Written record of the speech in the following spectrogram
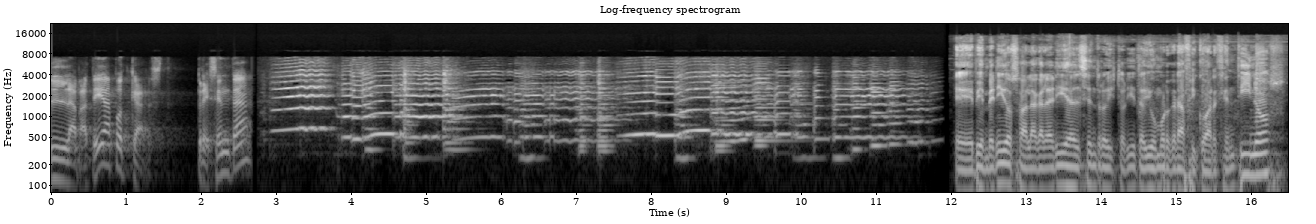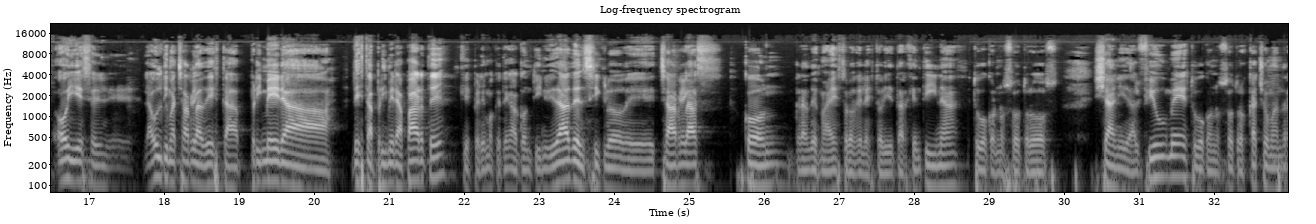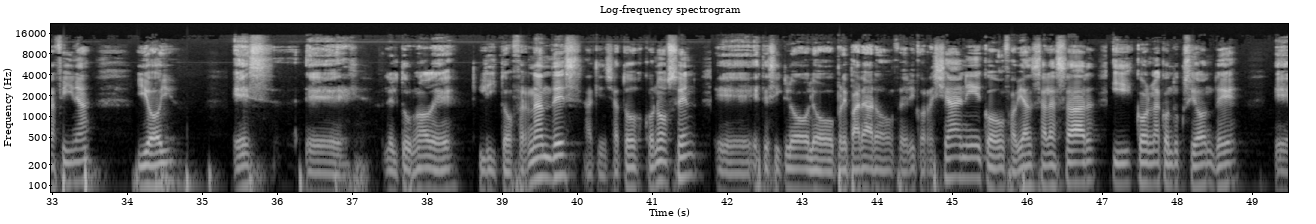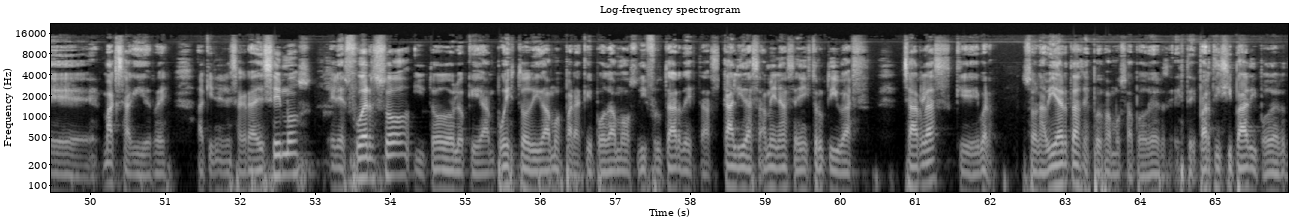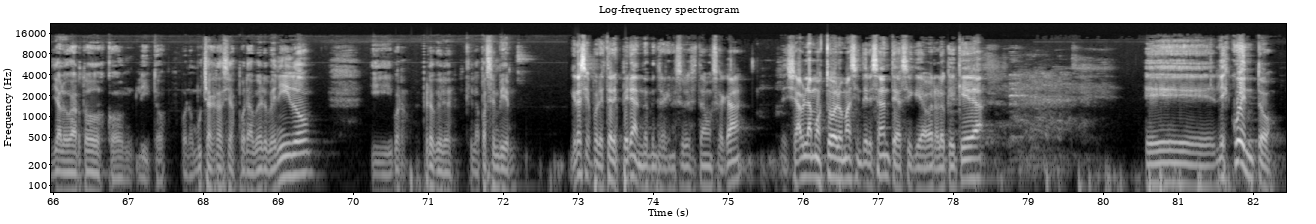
La Batea Podcast presenta. Eh, bienvenidos a la Galería del Centro de Historieta y Humor Gráfico Argentinos. Hoy es el, eh, la última charla de esta primera de esta primera parte, que esperemos que tenga continuidad del ciclo de charlas con grandes maestros de la historieta argentina. Estuvo con nosotros Gianni Dalfiume, estuvo con nosotros Cacho Mandrafina y hoy es eh, el turno de Lito Fernández, a quien ya todos conocen. Eh, este ciclo lo prepararon Federico Reggiani con Fabián Salazar y con la conducción de eh, Max Aguirre, a quienes les agradecemos el esfuerzo y todo lo que han puesto, digamos, para que podamos disfrutar de estas cálidas, amenas e instructivas charlas que, bueno, son abiertas, después vamos a poder este, participar y poder dialogar todos con Lito. Bueno, muchas gracias por haber venido y bueno, espero que, que la pasen bien. Gracias por estar esperando mientras que nosotros estamos acá. Ya hablamos todo lo más interesante, así que ahora lo que queda. Eh, les cuento,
